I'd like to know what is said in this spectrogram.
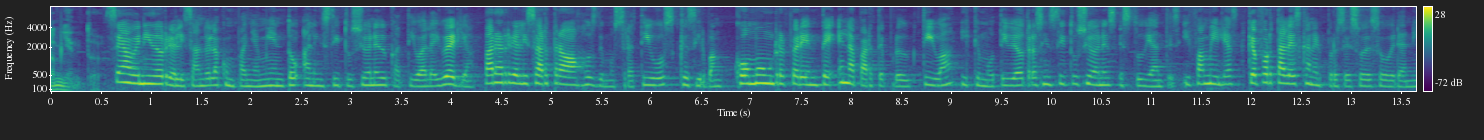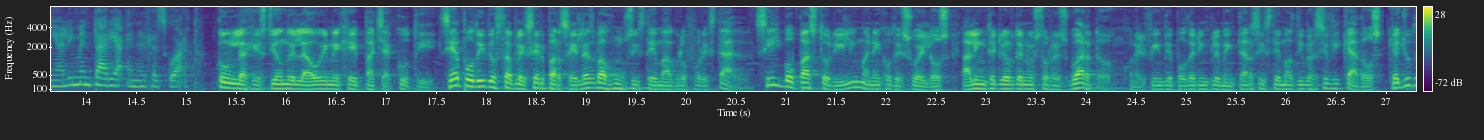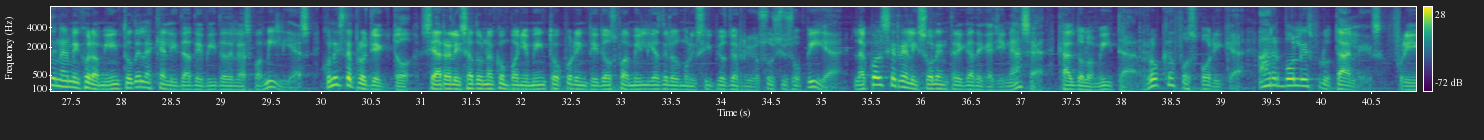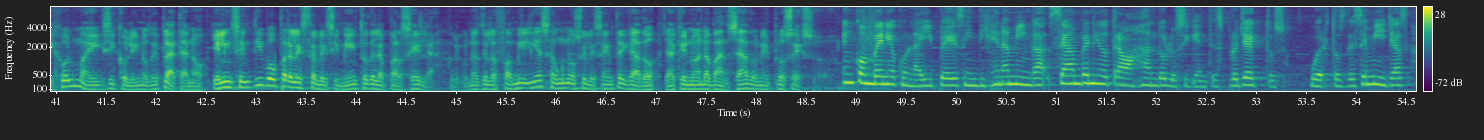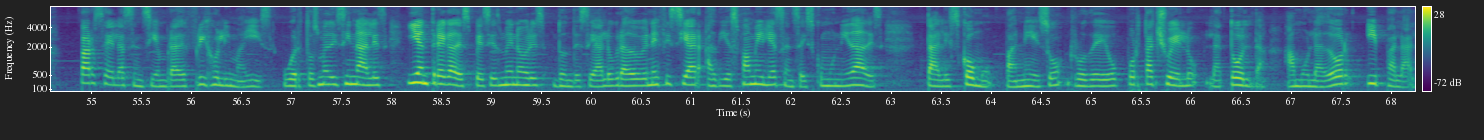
se ha venido realizando el acompañamiento a la institución educativa La Iberia para realizar trabajos demostrativos que sirvan como un referente en la parte productiva y que motive a otras instituciones, estudiantes y familias que fortalezcan el proceso de soberanía alimentaria en el resguardo. Con la gestión de la ONG Pachacuti, se ha podido establecer parcelas bajo un sistema agroforestal, silvo pastoril y manejo de suelos al interior de nuestro resguardo, con el fin de poder implementar sistemas diversificados que ayuden al mejoramiento de la calidad de vida de las familias, con este proyecto se ha realizado un acompañamiento a 42 familias de los municipios de Río Sucio y Sopía, la cual se realizó la entrega de gallinaza, caldolomita, roca fosfórica, árboles frutales, frijol, maíz y colino de plátano y el incentivo para el establecimiento de la parcela. Algunas de las familias aún no se les ha entregado ya que no han avanzado en el proceso. En convenio con la IPS Indígena Minga se han venido trabajando los siguientes proyectos, huertos de semillas, parcelas en siembra de frijol y maíz, huertos medicinales y entrega de especies menores donde se ha logrado beneficiar a 10 familias en 6 comunidades, tales como Paneso, Rodeo, Portachuelo, La Tolda, Amolador y Palal.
